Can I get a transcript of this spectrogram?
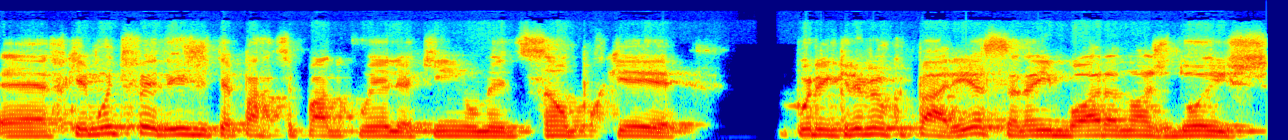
É, fiquei muito feliz de ter participado com ele aqui em uma edição, porque, por incrível que pareça, né, embora nós dois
